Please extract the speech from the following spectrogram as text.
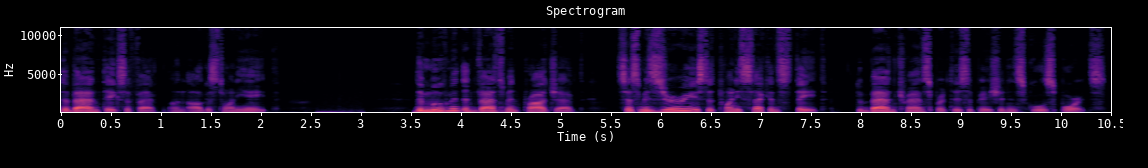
The ban takes effect on August 28. The Movement Advancement Project says Missouri is the 22nd state to ban trans participation in school sports.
